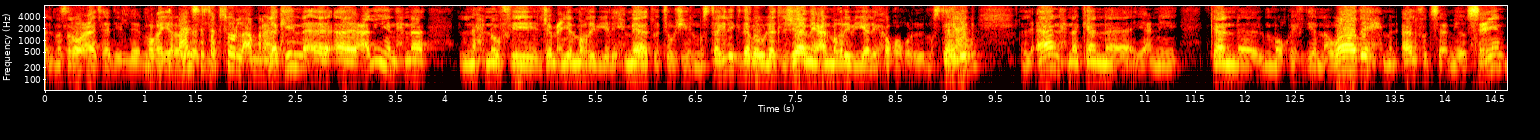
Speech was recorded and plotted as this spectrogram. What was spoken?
المزروعات هذه المغيرة طبعا. ستكثر الأمراض لكن آه، آه، حاليا إحنا نحن في الجمعية المغربية لحماية وتوجيه المستهلك دابا ولات الجامعة المغربية لحقوق المستهلك نعم. الآن إحنا كان آه، يعني كان الموقف ديالنا واضح من 1990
